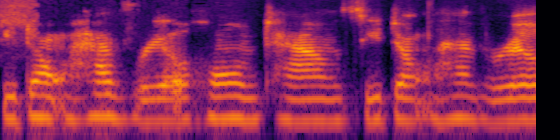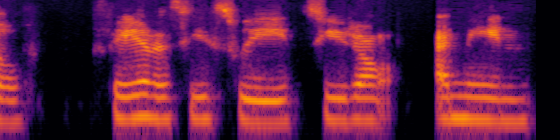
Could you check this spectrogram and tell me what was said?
You don't have real hometowns. You don't have real fantasy suites. You don't, I mean,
